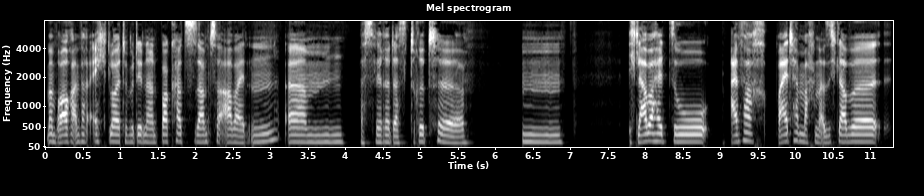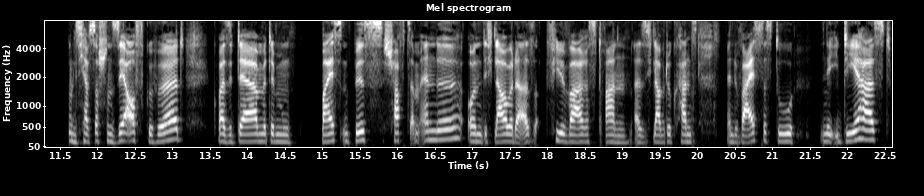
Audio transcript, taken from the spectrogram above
Man braucht einfach echt Leute, mit denen man Bock hat, zusammenzuarbeiten. Ähm, was wäre das dritte? Hm, ich glaube halt so einfach weitermachen. Also ich glaube, und ich habe es auch schon sehr oft gehört, quasi der mit dem meisten Biss schafft es am Ende. Und ich glaube, da ist viel Wahres dran. Also ich glaube, du kannst, wenn du weißt, dass du eine Idee hast,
